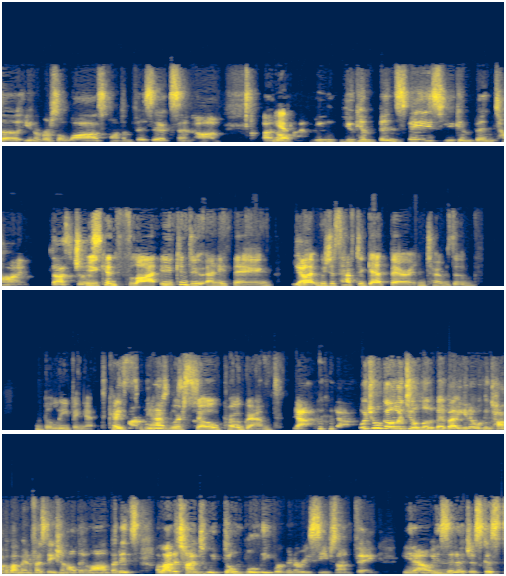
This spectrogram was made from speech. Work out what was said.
the universal laws, quantum physics, and um, and yeah. you you can bend space, you can bend time. That's just you can fly. You can do anything. Yep. But we just have to get there in terms of believing it because we have we're so programmed yeah yeah which we'll go into a little bit but you know we can talk about manifestation all day long but it's a lot of times we don't believe we're going to receive something you know mm. instead of just because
